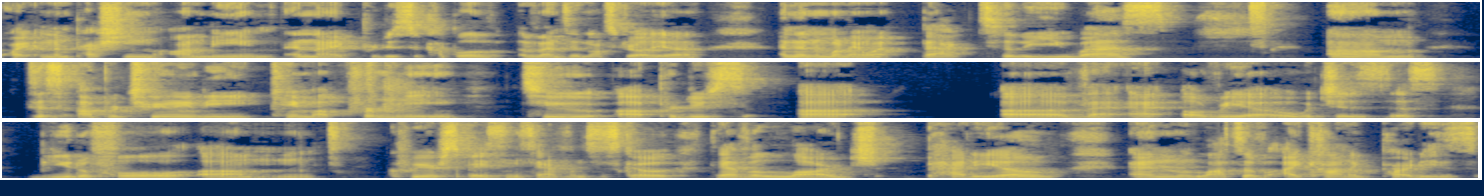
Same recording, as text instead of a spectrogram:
quite an impression on me. And I produced a couple of events in Australia, and then when I went back to the U.S., um, this opportunity came up for me to uh, produce uh, a event at El Rio, which is this beautiful um, queer space in San Francisco. They have a large patio, and lots of iconic parties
